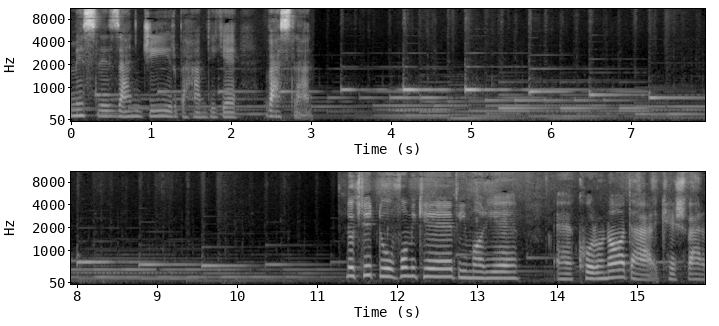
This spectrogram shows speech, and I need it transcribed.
مثل زنجیر به همدیگه وصلند نکته دومی که بیماری کرونا در کشور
